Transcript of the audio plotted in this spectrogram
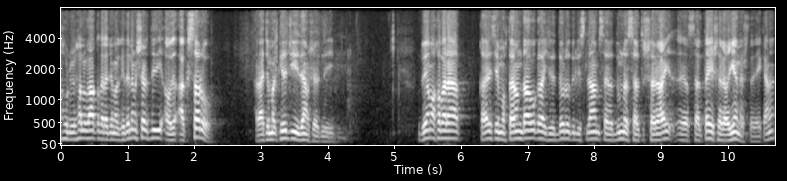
اهل الحل واقع د راجمع کېدل هم شرط دي او د اکثرو راجمع کېدل چې دام شرط دي دویمه خبره قاری سي محترم دا وکړه چې د دولت الاسلام سره دومره سلطه شرعي سلطه شرعیه نشته کنه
